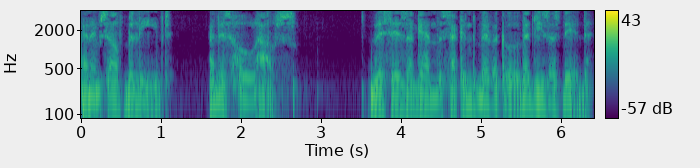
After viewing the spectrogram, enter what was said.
and himself believed, and his whole house. This is again the second miracle that Jesus did,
